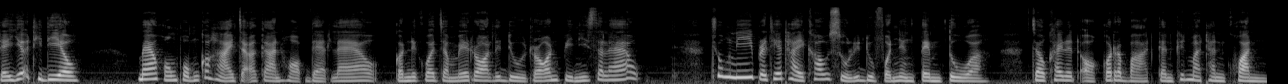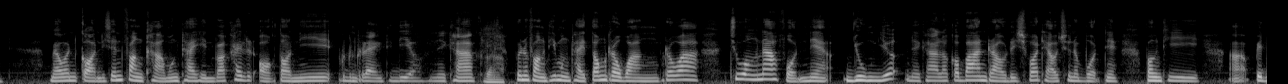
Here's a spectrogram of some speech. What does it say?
ได้เยอะทีเดียว แมวของผมก็หายจากอาการหอบแดดแล้ว ก็นึกว่าจะไม่ร้อนฤดูร้อนปีนี้ซะแล้ว ช่วงนี้ประเทศไทยเข้าสู่ฤดูฝนอย่างเต็มตัว เจ้าไข้เลือดออกก็ระบาดกันขึ้นมาทันควัน แม้วันก่อนที่ฉันฟังข่าวเมืองไทยเห็นว่าไข้เลือดออกตอนนี้รุนแรงทีเดียวนะครับเพื่อนฟังที่เมืองไทยต้องระวัง เพราะว่าช่วงหน้าฝนเนี่ยยุงเยอะนะคะแล้วก็บ้านเราโดยเฉพาะแถวชนบทเนี่ยบางทีเป็น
